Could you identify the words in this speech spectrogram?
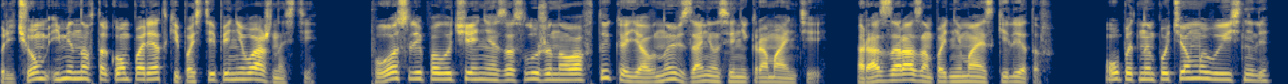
Причем именно в таком порядке по степени важности. После получения заслуженного втыка я вновь занялся некромантией, раз за разом поднимая скелетов. Опытным путем мы выяснили,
